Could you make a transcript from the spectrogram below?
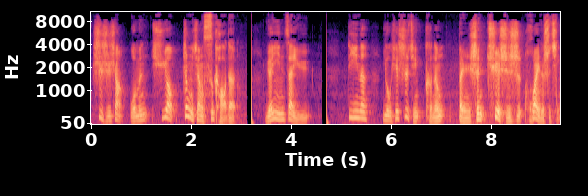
事实上，我们需要正向思考的。原因在于，第一呢，有些事情可能本身确实是坏的事情，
